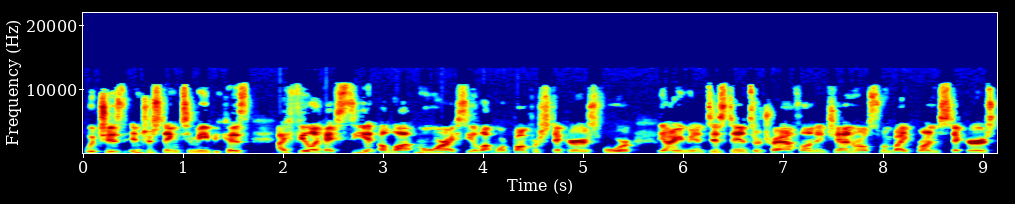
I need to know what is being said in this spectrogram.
which is interesting to me because I feel like I see it a lot more. I see a lot more bumper stickers for the Ironman distance or triathlon in general, swim, bike, run stickers.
